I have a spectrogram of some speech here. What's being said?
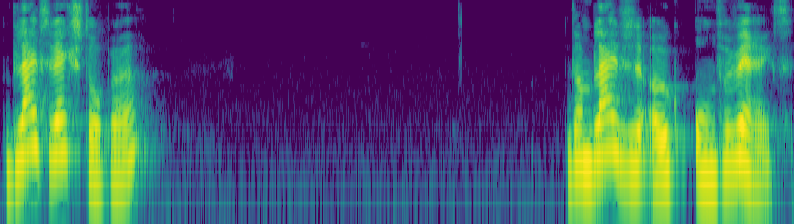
blijft wegstoppen, dan blijven ze ook onverwerkt.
